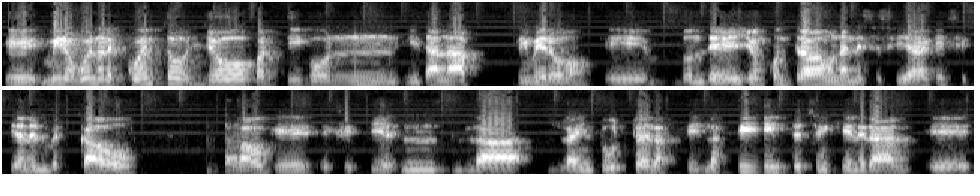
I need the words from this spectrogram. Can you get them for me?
Eh, mira, bueno, les cuento, yo partí con Itanap primero, eh, donde yo encontraba una necesidad que existía en el mercado, dado que existía la, la industria de las, las fintech en general, eh,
